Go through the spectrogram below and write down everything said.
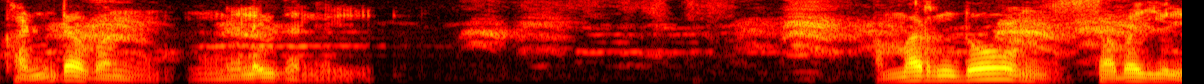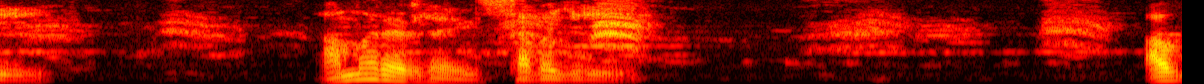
கண்டவன் நிலைதனில். அமர்ந்தோன் சபையில் அமரர்கள் சபையில். அவ்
